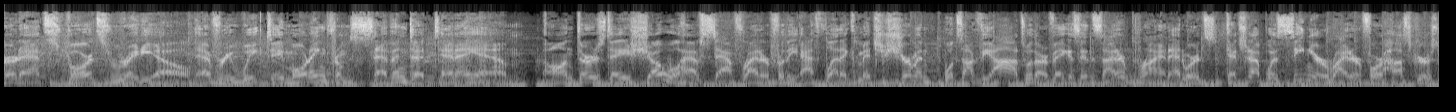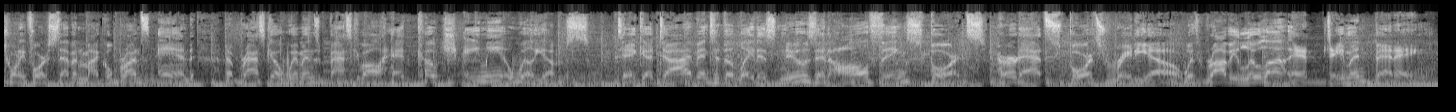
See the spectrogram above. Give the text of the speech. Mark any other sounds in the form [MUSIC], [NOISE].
Hurrdat Sports Radio. Every weekday morning from 7 to 10 a.m. On Thursday's show, we'll have staff writer for The Athletic, Mitch Sherman. We'll talk the odds with our Vegas insider, Brian Edwards. Catching up with senior writer for Huskers 24 7, Michael Bruntz, and Nebraska women's basketball head coach, Amy Williams. Take a dive into the latest news and all things sports. Hurrdat Sports Radio with Ravi Lula and Damon Benning.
